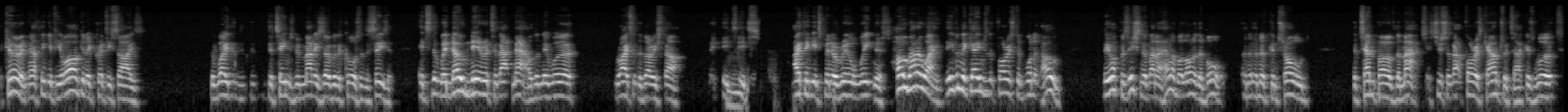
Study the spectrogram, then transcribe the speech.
occurring. And I think if you are going to criticise the way that the team's been managed over the course of the season, it's that we're no nearer to that now than they were right at the very start. It's, mm. it's I think it's been a real weakness, home and away. Even the games that Forest have won at home, the opposition have had a hell of a lot of the ball and, and have controlled the tempo of the match. It's just that that Forest counter attack has worked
